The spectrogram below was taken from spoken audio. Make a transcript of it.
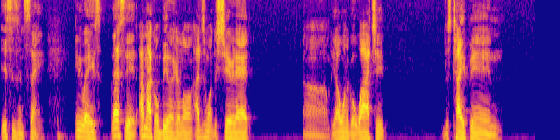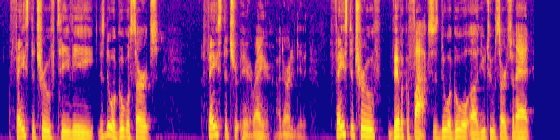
This is insane. Anyways, that's it. I'm not gonna be on here long. I just want to share that. Y'all want to go watch it, just type in Face the Truth TV. Just do a Google search. Face the Truth here, right here. I already did it. Face the Truth, Vivica Fox. Just do a Google uh, YouTube search for that,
